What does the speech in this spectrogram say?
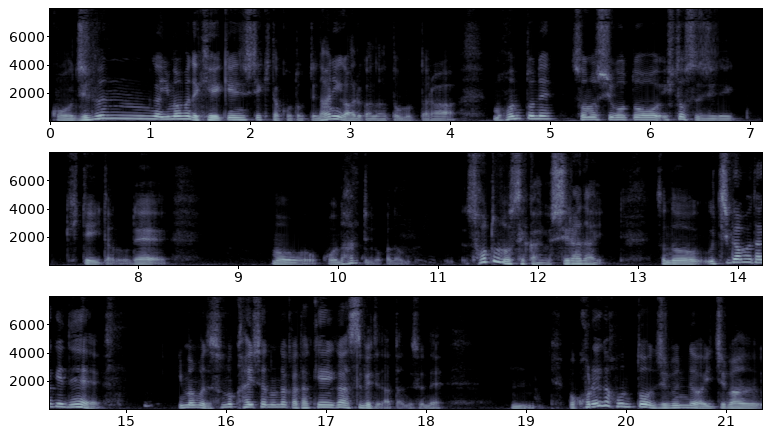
こう自分が今まで経験してきたことって何があるかなと思ったらもうほんとねその仕事を一筋で来ていたのでもうこう何て言うのかな外の世界を知らないその内側だけで今までその会社の中だけが全てだったんですよね。うん、これが本当自分では一番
